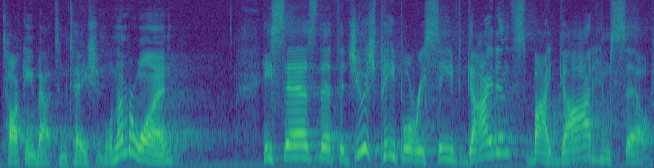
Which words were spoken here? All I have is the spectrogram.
talking about temptation. Well, number one, he says that the Jewish people received guidance by God Himself.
